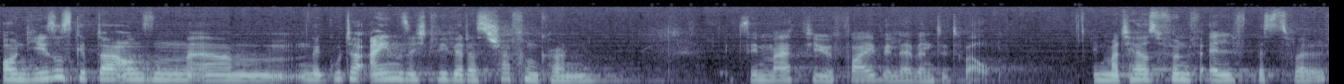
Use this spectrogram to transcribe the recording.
Und Jesus gibt da uns ein, ähm, eine gute Einsicht, wie wir das schaffen können. It's in Matthew 5 11 to 12. In Matthäus 5, 11 bis 12.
